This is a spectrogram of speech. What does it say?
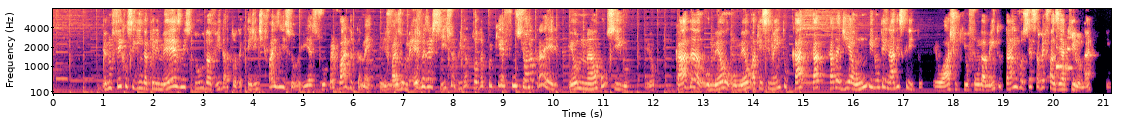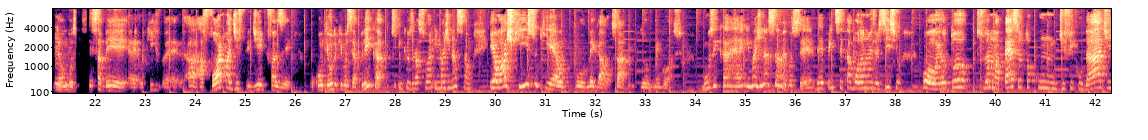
eu não fico seguindo aquele mesmo estudo a vida toda, que tem gente que faz isso e é super válido também. Ele faz o mesmo exercício a vida toda porque funciona para ele. Eu não consigo. Eu cada o meu o meu aquecimento cada, cada, cada dia é um e não tem nada escrito. Eu acho que o fundamento está em você saber fazer aquilo, né? Então uhum. você saber é, o que é, a, a, forma de, de fazer o conteúdo que você aplica, você tem que usar a sua imaginação. Eu acho que isso que é o, o legal, sabe, do negócio. Música é imaginação, é você, de repente, você está bolando um exercício, pô, eu tô estudando uma peça, eu tô com dificuldade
